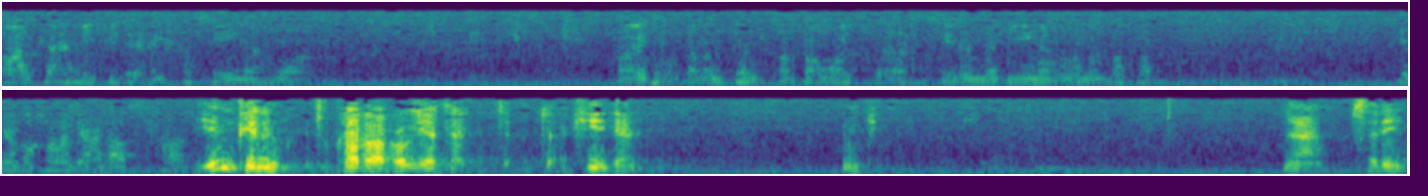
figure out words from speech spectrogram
قال كأني في درع حصينة و رأيت بطلا تنقر فأول حصين المدينة وأنا البطل حينما خرج على أصحابه يمكن تكرر رؤية تأكيدا. يمكن. نعم سليم.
